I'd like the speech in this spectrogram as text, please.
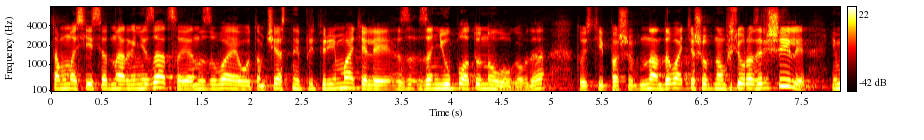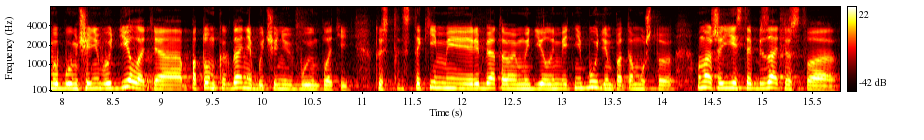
там у нас есть одна организация, я называю его там частные предприниматели за неуплату налогов, да, то есть типа, чтоб, на, давайте, чтобы нам все разрешили, и мы будем что-нибудь делать, а потом когда-нибудь что-нибудь будем платить. То есть с такими ребятами мы дел иметь не будем, потому что у нас же есть обязательства,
